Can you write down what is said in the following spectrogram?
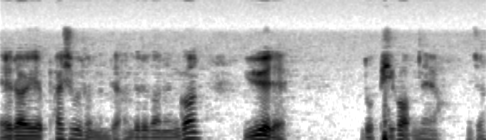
LI에 80을 줬는데 안 들어가는 건 UL의 높이가 없네요. 그죠?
